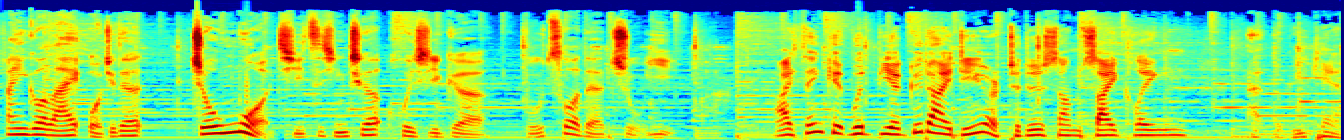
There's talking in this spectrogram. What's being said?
翻译过来，我觉得周末骑自行车会是一个不错的主意。 I think it would be a good idea to do some cycling at the weekend.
